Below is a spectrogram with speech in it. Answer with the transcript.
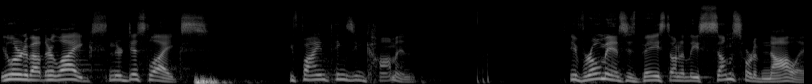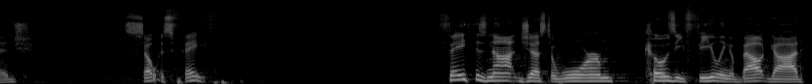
you learn about their likes and their dislikes, you find things in common. If romance is based on at least some sort of knowledge, so is faith. Faith is not just a warm, cozy feeling about God,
